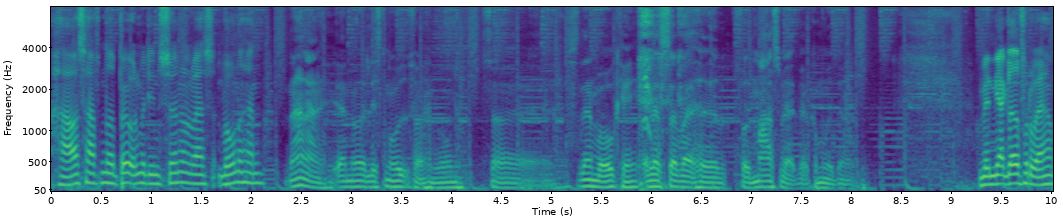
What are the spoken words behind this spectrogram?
har også haft noget bøvl med din søn, eller hvad? Vågnede han? Nej, nej, jeg nåede at liste mig ud, før han vågnede. Så, øh, så den var okay. Ellers så var jeg havde fået meget svært ved at komme ud der. Men jeg er glad for, at du er her.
